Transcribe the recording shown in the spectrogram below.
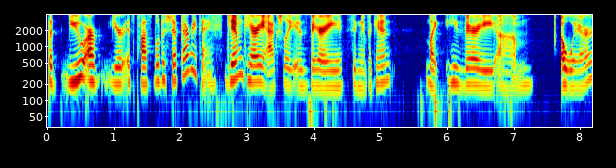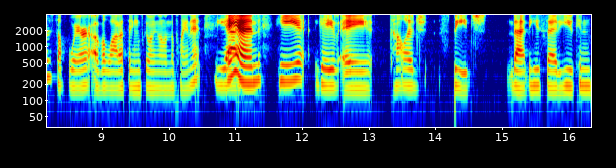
But you are you're it's possible to shift everything. Jim Carrey actually is very significant. Like he's very um aware, self-aware of a lot of things going on on the planet. Yes. And he gave a college speech that he said you can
